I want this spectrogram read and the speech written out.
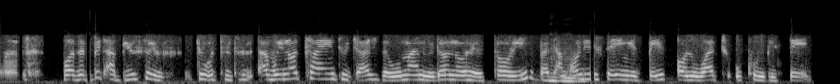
uh, was a bit abusive. To, to, to uh, we're not trying to judge the woman; we don't know her story, but I'm only saying it based on what Ukumbi said.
